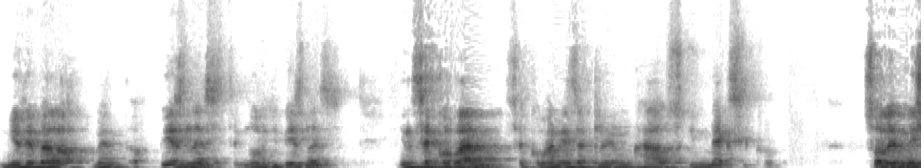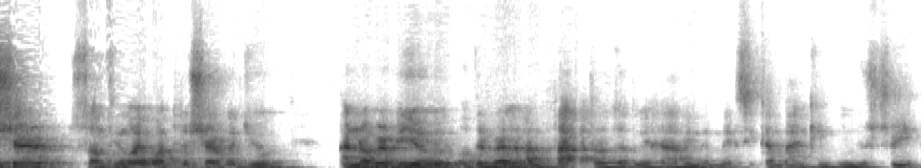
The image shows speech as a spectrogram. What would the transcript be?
new development of business, technology business. In Cecoban, Cecoban is a clearinghouse in Mexico. So let me share something I want to share with you, an overview of the relevant factors that we have in the Mexican banking industry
